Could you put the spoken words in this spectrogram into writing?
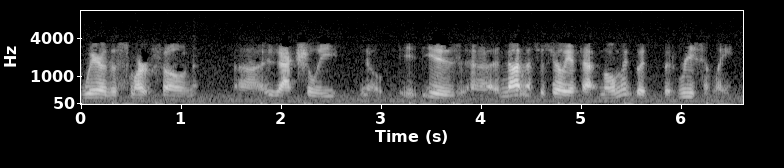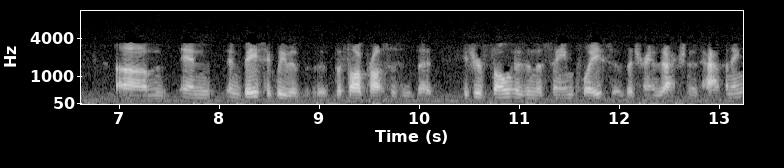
where the smartphone uh is actually, you know, is uh, not necessarily at that moment, but but recently. Um, and and basically, the, the thought process is that if your phone is in the same place as the transaction is happening,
